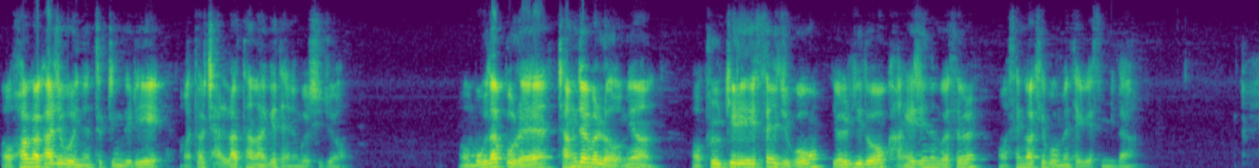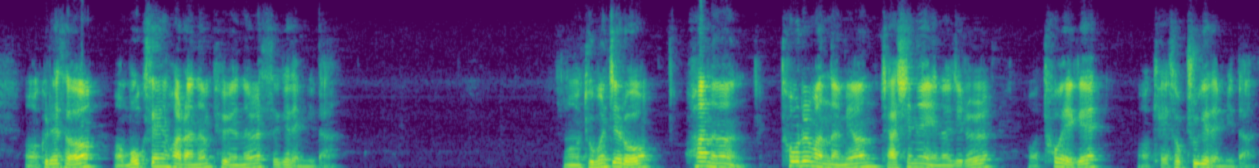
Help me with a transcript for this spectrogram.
화가 가지고 있는 특징들이 더 잘 나타나게 되는 것이죠. 어, 모닥불에 장작을 넣으면 어, 불길이 세지고 열기도 강해지는 것을 어, 생각해 보면 되겠습니다. 그래서 목생화라는 표현을 쓰게 됩니다. 두 번째로 화는 토를 만나면 자신의 에너지를 토에게 계속 주게 됩니다.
